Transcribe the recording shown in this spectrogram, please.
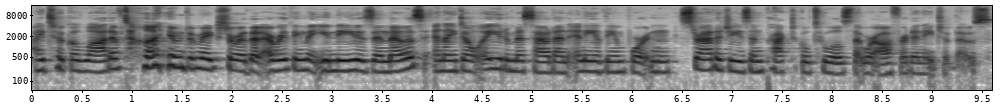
I took a lot of time to make sure that everything that you need is in those, and I don't want you to miss out on any of the important strategies and practical tools that were offered in each of those.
